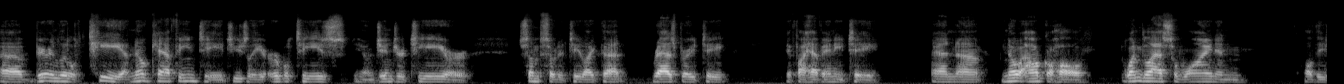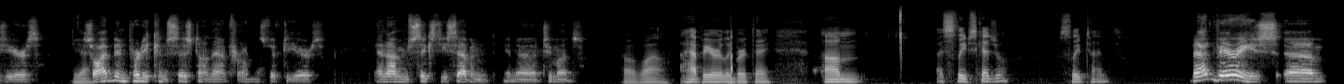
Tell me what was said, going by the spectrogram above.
uh, very little tea, no caffeine tea. It's usually herbal teas, you know, ginger tea or some sort of tea like that, raspberry tea, if I have any tea, and uh, no alcohol. One glass of wine in all these years. Yeah. So I've been pretty consistent on that for almost 50 years, and I'm 67 in uh, two months. Oh wow! Happy early birthday. Um, a sleep schedule, sleep times. That varies. Um,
